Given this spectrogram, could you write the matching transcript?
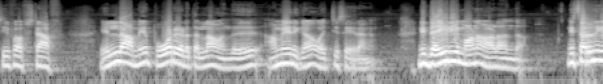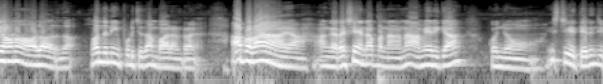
சீஃப் ஆஃப் ஸ்டாஃப் எல்லாமே போகிற இடத்தெல்லாம் வந்து அமெரிக்கா வச்சு செய்கிறாங்க நீ தைரியமான ஆளாக இருந்தா நீ சரியான ஆளாக இருந்தா வந்து நீ பிடிச்சி தான் பாருன்றாங்க. அப்போ தான் அங்கே ரஷ்யா என்ன பண்ணாங்கன்னா அமெரிக்கா கொஞ்சம் ஹிஸ்ட்ரியை தெரிஞ்சு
